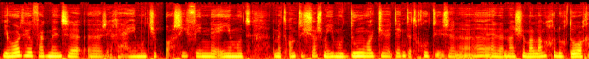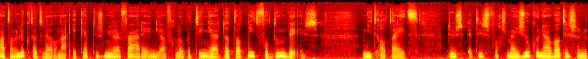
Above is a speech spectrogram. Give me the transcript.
je hoort heel vaak mensen uh, zeggen, ja, je moet je passie vinden en je moet met enthousiasme, je moet doen wat je denkt dat goed is. En, en als je maar lang genoeg doorgaat, dan lukt dat wel. Nou, ik heb dus nu ervaren in die afgelopen tien jaar dat dat niet voldoende is. Niet altijd. Dus het is volgens mij zoeken naar wat, is er,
